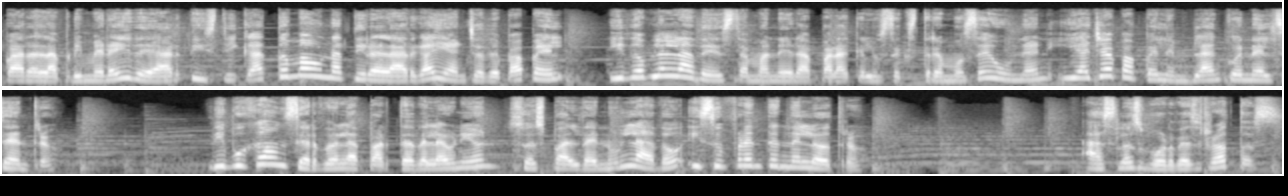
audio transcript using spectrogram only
Para la primera idea artística, toma una tira larga y ancha de papel y dóblala de esta manera para que los extremos se unan y haya papel en blanco en el centro. Dibuja un cerdo en la parte de la unión, su espalda en un lado y su frente en el otro. Haz los bordes rotos.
